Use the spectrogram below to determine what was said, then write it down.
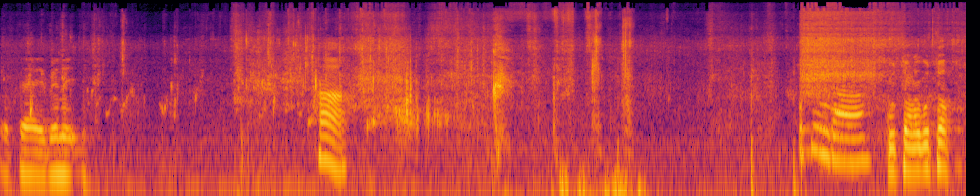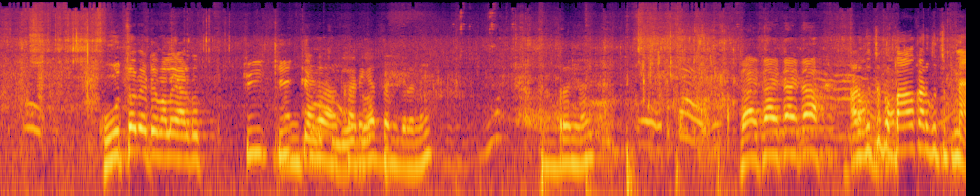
ఓకే అయిపోయినాయి ఆ, ఇంకా కూర్చోండి కూర్చో. కూర్చోబెట్టే మళ్ళీ ఆడుకో కడిగేద్దాం శుభ్రంగా. బావ కడుగుచ్చుపునా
